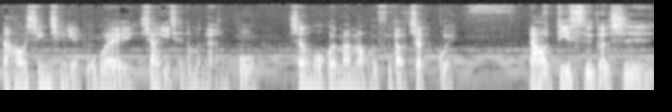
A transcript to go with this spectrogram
然后心情也不会像以前那么难过，生活会慢慢恢复到正轨。然后第四个是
